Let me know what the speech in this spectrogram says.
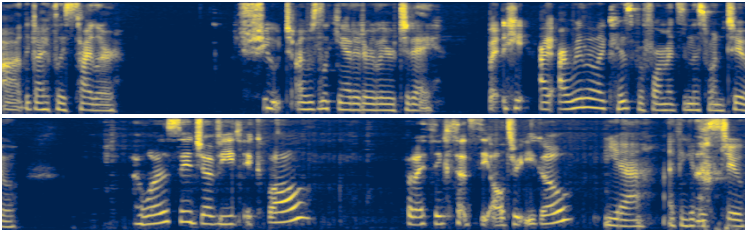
Uh, the guy who plays Tyler. Shoot, I was looking at it earlier today, but he I, I really liked his performance in this one too. I want to say Javid Iqbal, but I think that's the alter ego. Yeah, I think it is too.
